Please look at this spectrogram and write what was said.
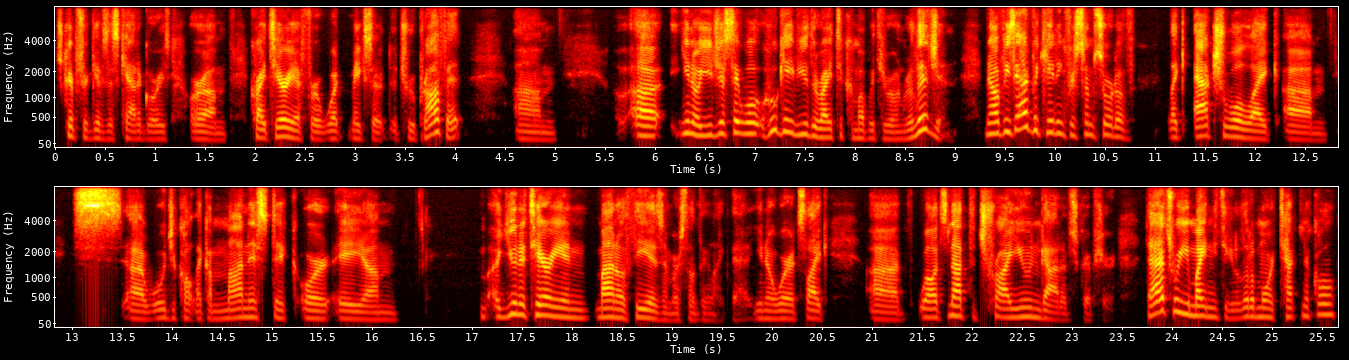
scripture gives us categories or um criteria for what makes a, a true prophet um uh you know you just say well who gave you the right to come up with your own religion now if he's advocating for some sort of like actual like um uh, what would you call it like a monistic or a um a Unitarian monotheism or something like that, you know, where it's like, uh, well, it's not the triune God of Scripture. That's where you might need to get a little more technical.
